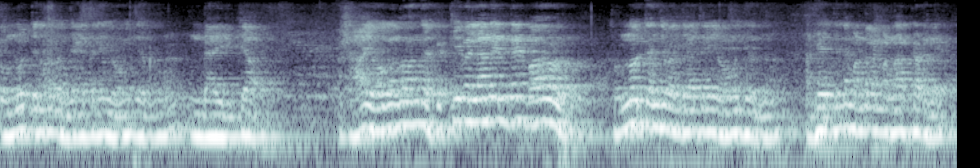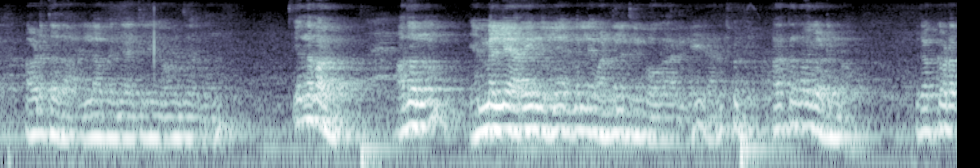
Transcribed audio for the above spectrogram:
തൊണ്ണൂറ്റഞ്ച് പഞ്ചായത്തിലെ യോഗം ചേർന്ന് ഉണ്ടായിരിക്കാം. പക്ഷെ ആ യോഗം എന്ന് പറഞ്ഞാൽ എഫക്റ്റീവ് അല്ലാതെ എന്റെ ഭാഗമുള്ളൂ. തൊണ്ണൂറ്റഞ്ച് പഞ്ചായത്തിലെ യോഗം ചേർന്നു. അദ്ദേഹത്തിന്റെ മണ്ഡലം മണ്ണാർക്കാടല്ലേ അവിടുത്തേതാ എല്ലാ പഞ്ചായത്തിലെയും യോഗം ചേർന്നു എന്ന് പറഞ്ഞു. അതൊന്നും എം എൽ എ അറിയുന്നില്ല. എം എൽ എ മണ്ഡലത്തിൽ പോകാറില്ല. ഇതാണ് ചോദ്യം. അതൊക്കെ നിങ്ങൾ കേട്ടിട്ടുണ്ടോ? ഇതൊക്കെ ഇവിടെ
